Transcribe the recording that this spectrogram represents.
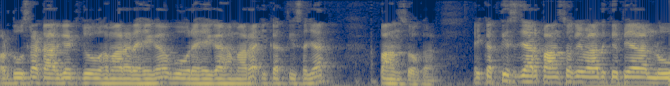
और दूसरा टारगेट जो हमारा रहेगा, वो रहेगा हमारा इकतीस हज़ार पाँच सौ का। इकतीस हज़ार पाँच सौ के बाद कृपया लो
